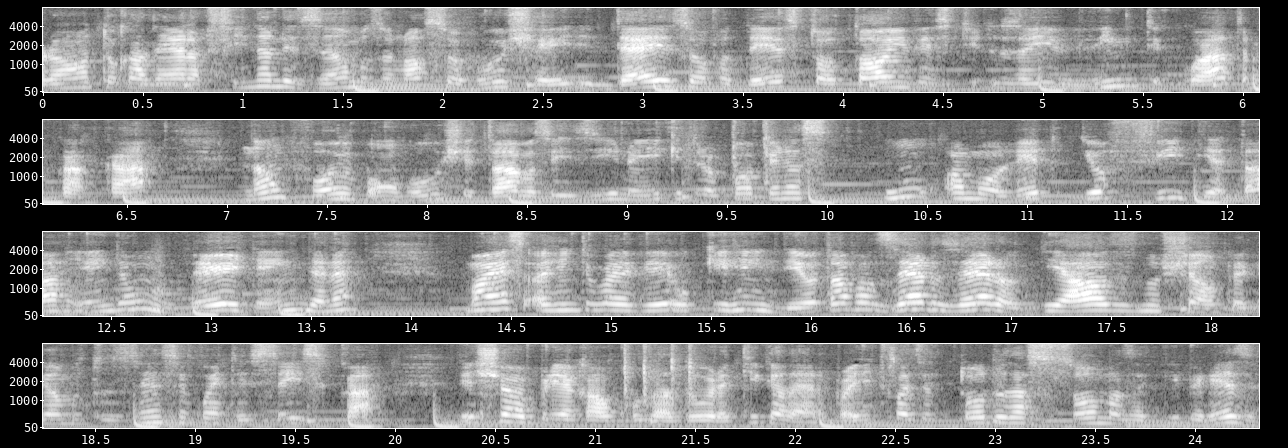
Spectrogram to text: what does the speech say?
Pronto, galera, finalizamos o nosso rush aí de 10 OVDs, total investidos aí 24kk. Não foi um bom rush, tá? Vocês viram aí que dropou apenas um amuleto de Ophidia, tá? E ainda um verde ainda, né? Mas a gente vai ver o que rendeu. Tava 00 de houses no chão, pegamos 256k. Deixa eu abrir a calculadora aqui, galera, pra gente fazer todas as somas aqui, beleza?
